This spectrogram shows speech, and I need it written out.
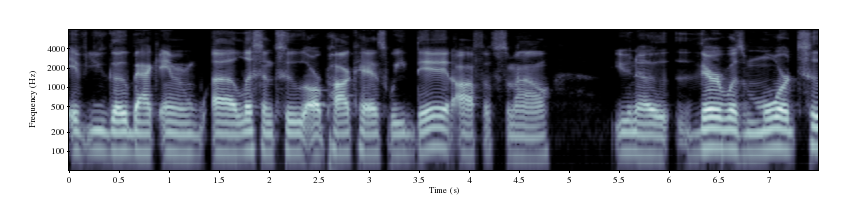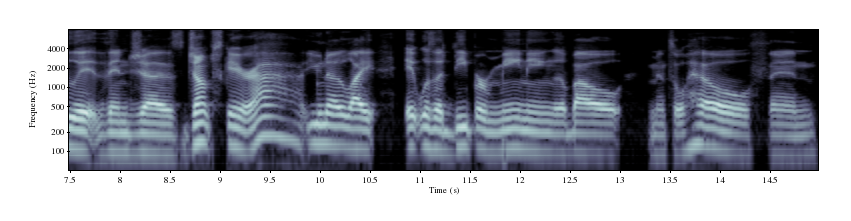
if you go back and uh, listen to our podcast we did off of Smile, you know, there was more to it than just jump scare. Ah, you know, like it was a deeper meaning about mental health and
